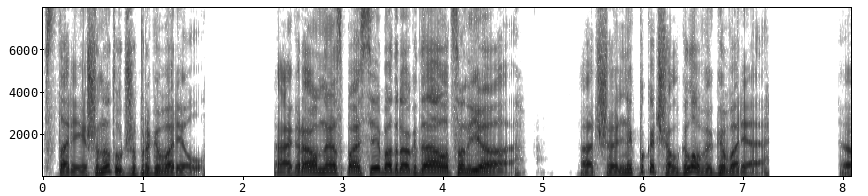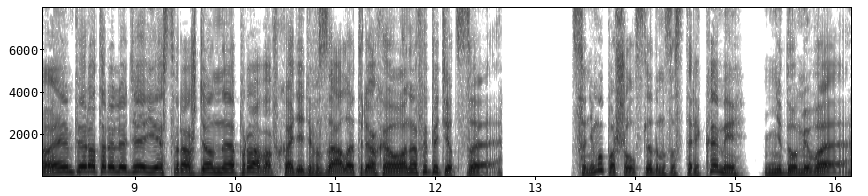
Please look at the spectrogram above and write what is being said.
Старейшина тут же проговорил. «Огромное спасибо, друг Дао Цуньё!» Отшельник покачал головой, говоря. «У Императора Людей есть врожденное право входить в залы трех ионов и пяти ци». Санему пошел следом за стариками, недоумевая.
